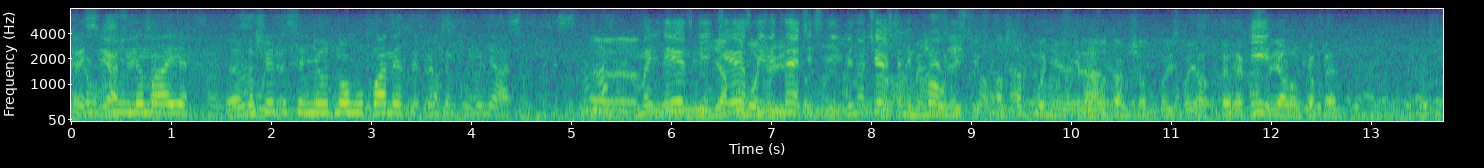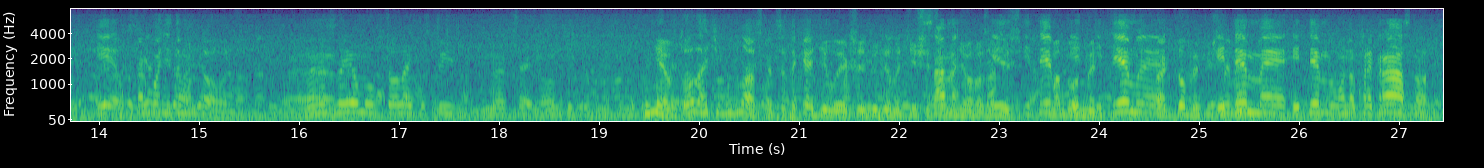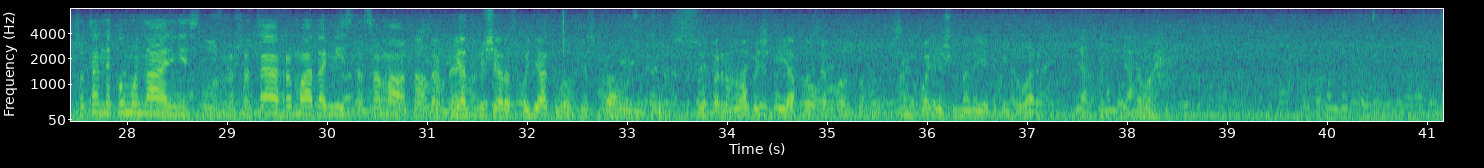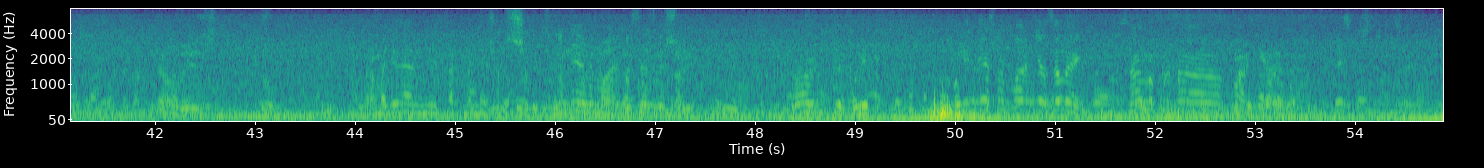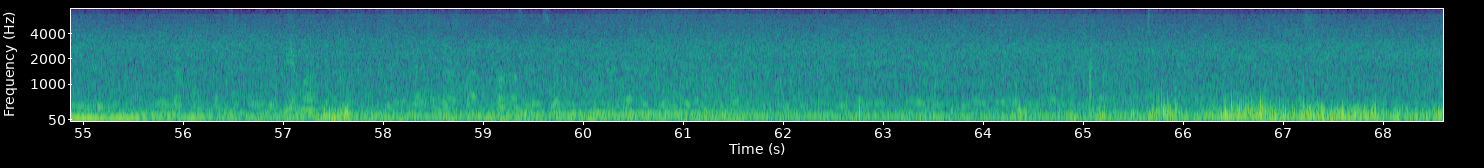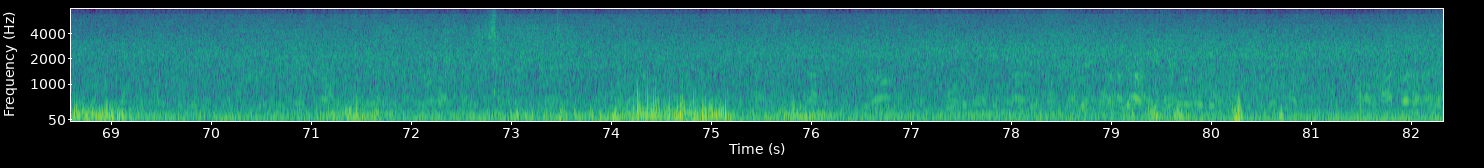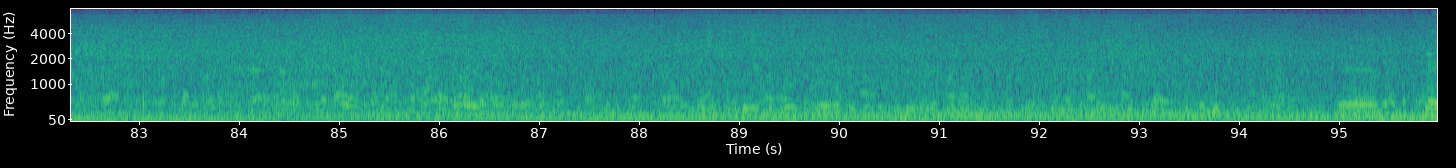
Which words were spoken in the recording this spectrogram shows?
Присвячується. немає е, лишитися ні одного пам'ятника цим комунякам. Е, Хмельницький я чистий погоджуюсь від з нечисті, тобою. він очищений повністю. А в Старконі е, там що такої стояв, Телека І- стояла в кафе. І в Старконі демонтовано. Мене знайомий в туалеті стоїть на цей, на антикрупні. Ні, в туалеті, будь ласка, це таке діло, якщо людина тішиться Саме на нього замість і, тим, Мадонни. і, і тим, Так, добре, пішли і тим, е, і тим воно прекрасно, що це не комунальні служби, що це громада міста сама ото Так, зробила. я тобі ще раз подякував, ти справу супер робиш, і я про це просто всім хвалю, що в мене є такий товариш. Дякую, дякую. Давай. Громадянин міста Хмельницького. Політична партія Зелень. Саме крута партія.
